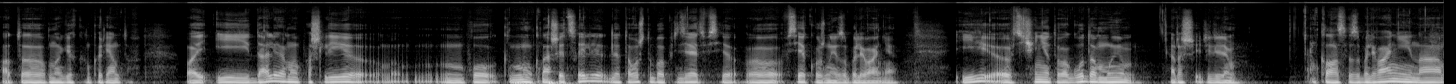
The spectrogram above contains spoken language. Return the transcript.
от э, многих конкурентов. И далее мы пошли по, ну, к нашей цели для того, чтобы определять все, э, все кожные заболевания. И э, в течение этого года мы расширили классы заболеваний на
